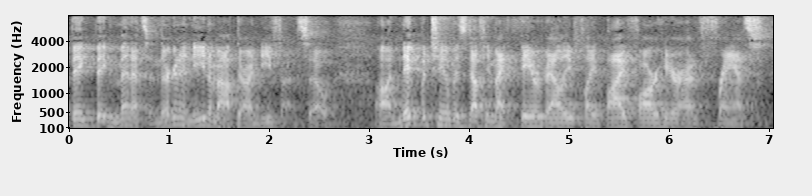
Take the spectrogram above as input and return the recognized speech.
big, big minutes, and they're going to need him out there on defense. So, uh, Nick Batum is definitely my favorite value play by far here on France.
